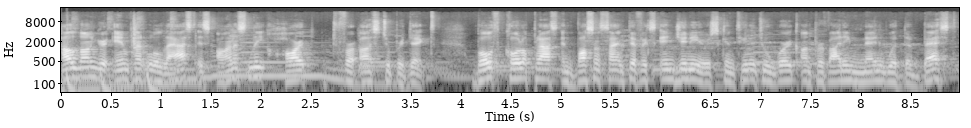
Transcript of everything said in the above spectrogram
How long your implant will last is honestly hard for us to predict. Both Coloplast and Boston Scientific's engineers continue to work on providing men with the best,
